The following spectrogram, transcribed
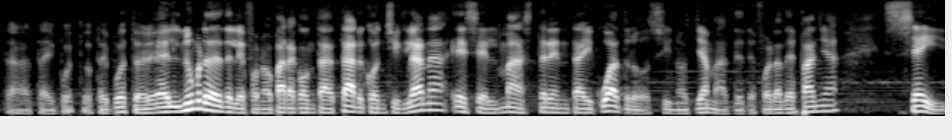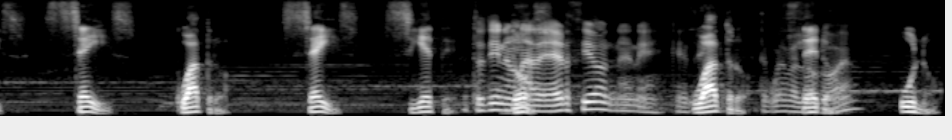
Está, está ahí puesto, está ahí puesto. El, el número de teléfono para contactar con Chiclana es el más 34 si nos llamas desde fuera de España, 6, 6, 4, 6, 7, Esto tiene 2, una de hercio, nene. Que te, 4, que te vuelve 0, loco, ¿eh? 1.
